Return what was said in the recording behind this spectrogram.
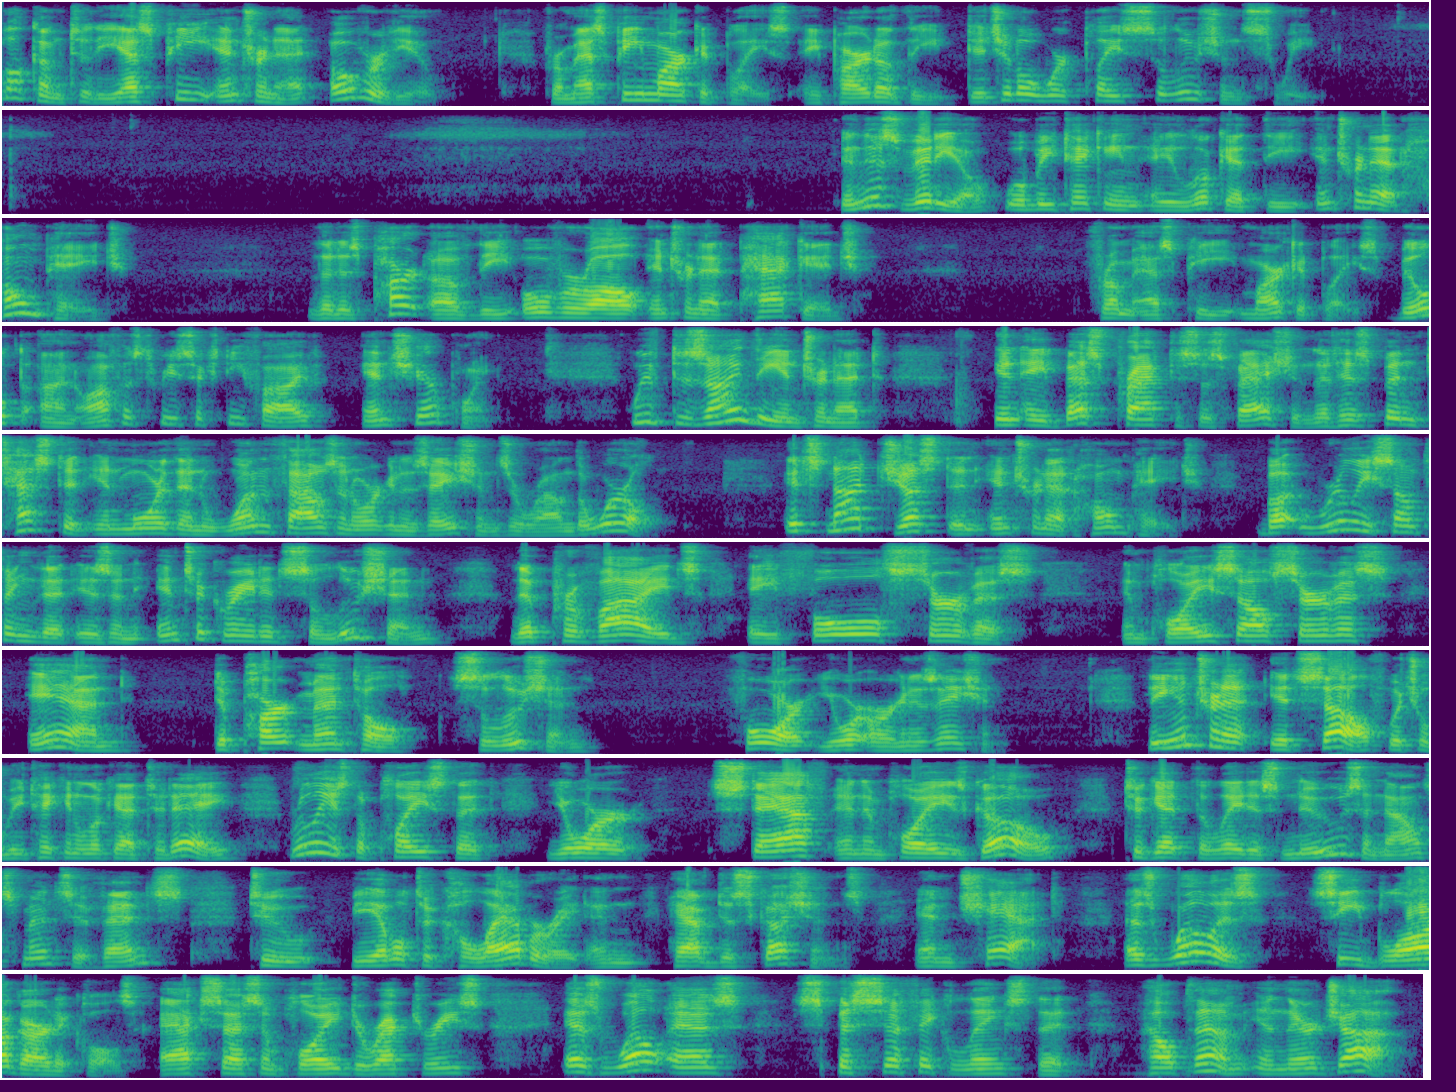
Welcome to the SP Intranet Overview from SP Marketplace, a part of the Digital Workplace Solutions Suite. In this video, we'll be taking a look at the intranet homepage that is part of the overall intranet package from SP Marketplace, built on Office 365 and SharePoint. We've designed the intranet in a best practices fashion that has been tested in more than 1,000 organizations around the world. It's not just an intranet homepage, but really something that is an integrated solution that provides a full service employee self service and departmental solution for your organization. The intranet itself, which we'll be taking a look at today, really is the place that your staff and employees go to get the latest news, announcements, events, to be able to collaborate and have discussions and chat, as well as see blog articles, access employee directories, as well as specific links that help them in their job.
